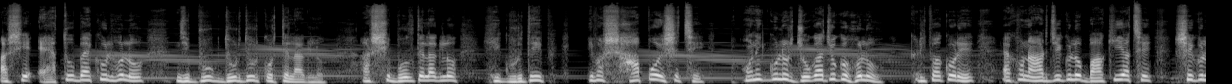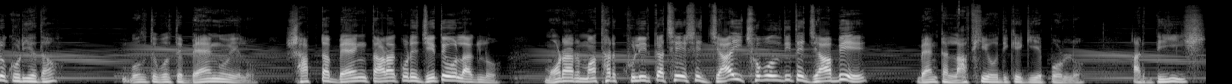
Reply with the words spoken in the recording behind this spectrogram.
আর সে এত ব্যাকুল হলো যে বুক দূর দূর করতে লাগল। আর সে বলতে লাগল, হে গুরুদেব, এবার সাপও এসেছে। অনেকগুলোর যোগাযোগও হলো। কৃপা করে এখন আর যেগুলো বাকি আছে সেগুলো করিয়ে দাও। বলতে বলতে ব্যাঙও এলো। সাপটা ব্যাং তাড়া করে যেতেও লাগল। মরার মাথার খুলির কাছে এসে যাই ছোবল দিতে যাবে, ব্যাংটা লাফিয়ে ওদিকে গিয়ে পড়ল আর বিষ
